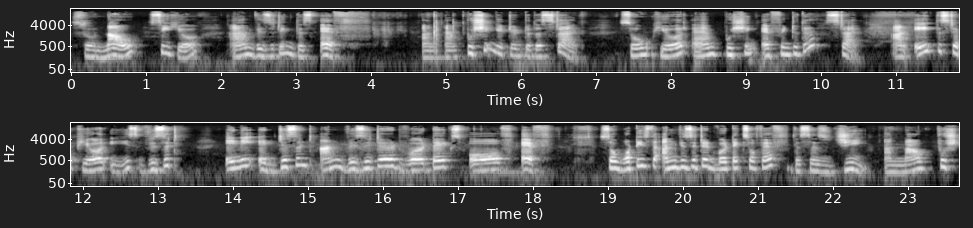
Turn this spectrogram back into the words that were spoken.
So now, see here, I am visiting this F and I am pushing it into the stack. So here I am pushing F into the stack. And eighth step here is visit any adjacent unvisited vertex of f. So what is the unvisited vertex of f? This is g and now push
